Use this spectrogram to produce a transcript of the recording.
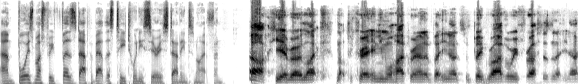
um, boys must be fizzed up about this T20 series starting tonight, Finn. Oh yeah, bro. Like not to create any more hype around it, but you know it's a big rivalry for us, isn't it? You know,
